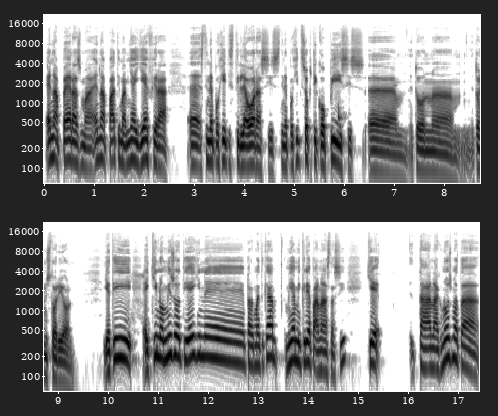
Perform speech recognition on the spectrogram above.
ένα πέρασμα, ένα πάτημα, μια γέφυρα ε, στην εποχή της τηλεόρασης, στην εποχή της οπτικοποίησης ε, των, ε, των ιστοριών; Γιατί εκεί νομίζω ότι έγινε πραγματικά μια μικρή επανάσταση και τα αναγνώσματα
